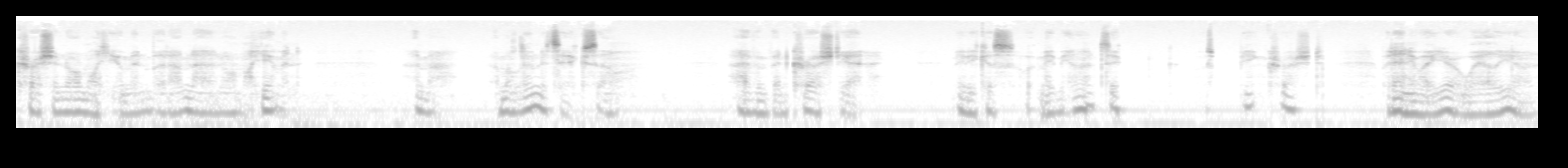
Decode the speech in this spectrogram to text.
Crush a normal human, but I'm not a normal human. I'm a I'm a lunatic, so I haven't been crushed yet. Maybe because what made me a lunatic was being crushed. But anyway, you're a whale. You don't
